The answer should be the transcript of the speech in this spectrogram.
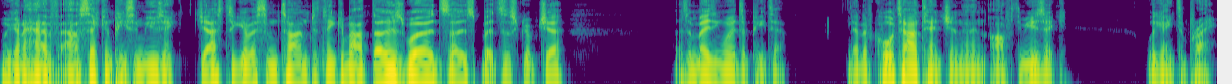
we're going to have our second piece of music just to give us some time to think about those words, those bits of scripture, those amazing words of Peter that have caught our attention. And after the music, we're going to pray.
